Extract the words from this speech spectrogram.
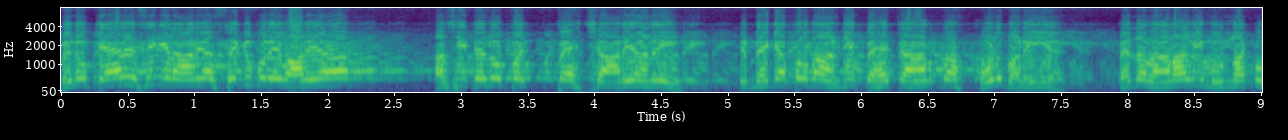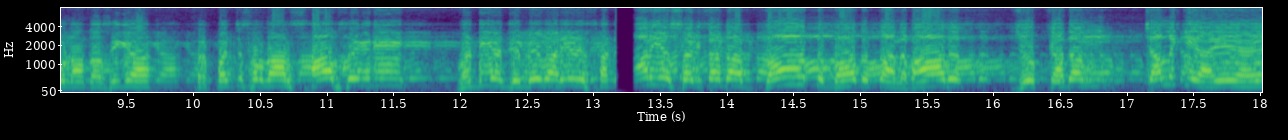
ਮੈਨੂੰ ਕਹਿ ਰਹੇ ਸੀ ਕਿ ਰਾਣਿਆ ਸਿੰਘਪੁਰੇ ਵਾਲਿਆ, ਅਸੀਂ ਤੈਨੂੰ ਪਹਿਚਾਣਿਆ ਨਹੀਂ। ਤੇ ਮੈਂ ਕਿਹਾ ਭਲਵਾਨ ਜੀ, ਪਹਿਚਾਣ ਤਾਂ ਹੁਣ ਬਣੀ ਐ ਪਹਿਲਾਂ ਰਾਣਾ ਵੀ ਮੋਨਾ ਕੋਨਾ ਦਾ ਸੀਗਾ। ਸਰਪੰਚ ਸਰਦਾਰ ਸਾਹਿਬ ਸਿੰਘ ਜੀ ਵੱਡੀਆਂ ਜ਼ਿੰਮੇਵਾਰੀਆਂ ਨੇ ਸਾਡੇ ਸਾਰੀਆਂ ਸੰਗਤਾਂ ਦਾ ਬਹੁਤ ਬਹੁਤ ਧੰਨਵਾਦ। ਜੋ ਕਦਮ ਚੱਲ ਕੇ ਆਏ ਹੈ,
